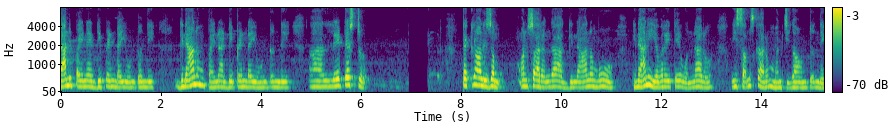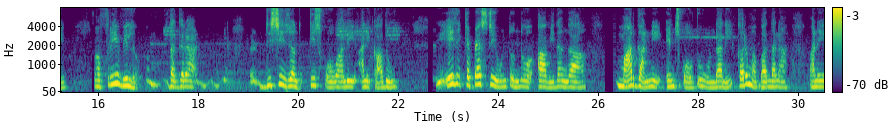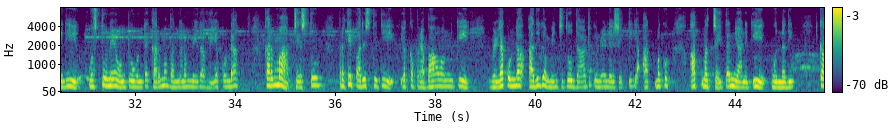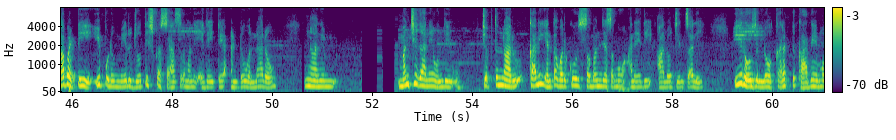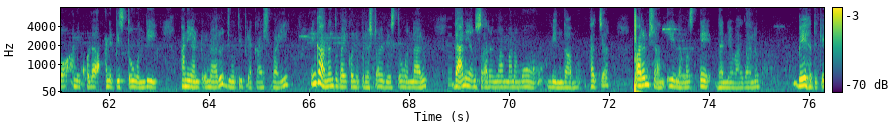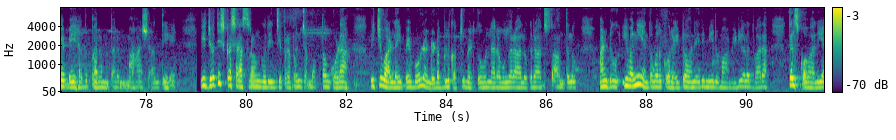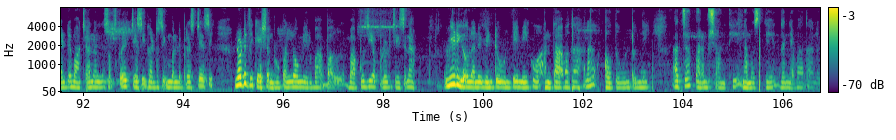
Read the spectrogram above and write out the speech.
దానిపైన డిపెండ్ అయి ఉంటుంది. జ్ఞానం పైన డిపెండ్ అయి ఉంటుంది. లేటెస్ట్ టెక్నాలజం అనుసారంగా జ్ఞానము జ్ఞాని ఎవరైతే ఉన్నారో ఈ సంస్కారం మంచిగా ఉంటుంది. ఫ్రీ విల్ దగ్గర డిసిజన్ తీసుకోవాలి అని కాదు. ఏది కెపాసిటీ ఉంటుందో ఆ విధంగా మార్గాన్ని ఎంచుకోతూ ఉండాలి. కర్మ బంధన అనేది వస్తూనే ఉంటూ ఉంటే కర్మ బంధనం మీద వేయకుండా కర్మ చేస్తూ ప్రతి పరిస్థితి యొక్క ప్రభావానికి వెళ్ళకుండా అధిగమించుతూ దాటుకు వెళ్ళే శక్తికి ఆత్మకు ఆత్మ చైతన్యానికి ఉన్నది. కాబట్టి ఇప్పుడు మీరు జ్యోతిష్క శాస్త్రం అని ఏదైతే అంటూ ఉన్నారో మంచిగానే ఉంది చెప్తున్నారు. కానీ ఎంతవరకు సమంజసము అనేది ఆలోచించాలి? ఈ రోజుల్లో కరెక్ట్ కాదేమో అని కూడా అనిపిస్తూ ఉంది అని అంటున్నారు జ్యోతి ప్రకాష్ భాయ్ ఇంకా అనంతభాయ్ కొన్ని ప్రశ్నలు వేస్తూ ఉన్నారు. దాని అనుసారంగా మనము విందాము. అచ్చా! పరం శాంతి నమస్తే ధన్యవాదాలు. బేహద్కే బేహద్ పరం పరం మహాశాంతి ఈ జ్యోతిష్క శాస్త్రం గురించి ప్రపంచం మొత్తం కూడా పిచ్చివాళ్ళు అయిపోయి బోళ్ళు డబ్బులు ఖర్చు పెడుతూ ఉన్నారు. ఉంగరాలు శాంతులు అంటూ ఇవన్నీ ఎంతవరకు రైటో అనేది మీరు మా వీడియోల ద్వారా తెలుసుకోవాలి. అంటే మా ఛానల్ని సబ్స్క్రైబ్ చేసి గంట సింబల్ని ప్రెస్ చేసి నోటిఫికేషన్ రూపంలో మీరు బా బాపూజీ అప్లోడ్ చేసిన వీడియోలను వింటూ ఉంటే మీకు అంత అవగాహన అవుతూ ఉంటుంది. అచ్చ పరం శాంతి. నమస్తే. ధన్యవాదాలు.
